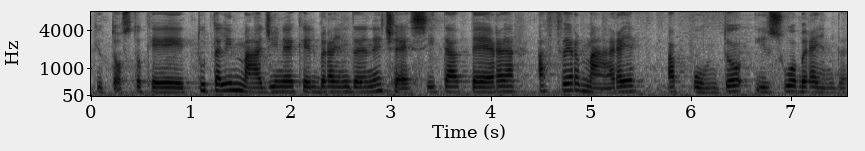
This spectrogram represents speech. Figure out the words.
piuttosto che tutta l'immagine che il brand necessita per affermare appunto il suo brand.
